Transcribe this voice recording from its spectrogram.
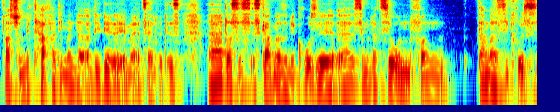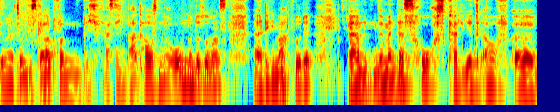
fast schon Metapher, die man da, die dir immer erzählt wird, ist, äh, dass es, es gab mal so eine große äh, Simulation von damals die größte Simulation, die es gab, von, ich weiß nicht, ein paar tausend Neuronen oder sowas, äh, die gemacht wurde. Ähm, wenn man das hochskaliert auf, äh,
